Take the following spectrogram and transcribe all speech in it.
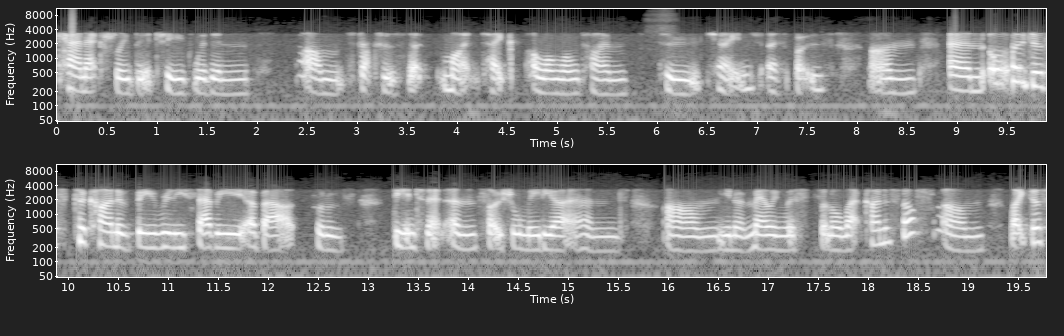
can actually be achieved within um, structures that might take a long, long time to change, I suppose. Um, and also just to kind of be really savvy about sort of the internet and social media and um, you know mailing lists and all that kind of stuff. Um, like just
